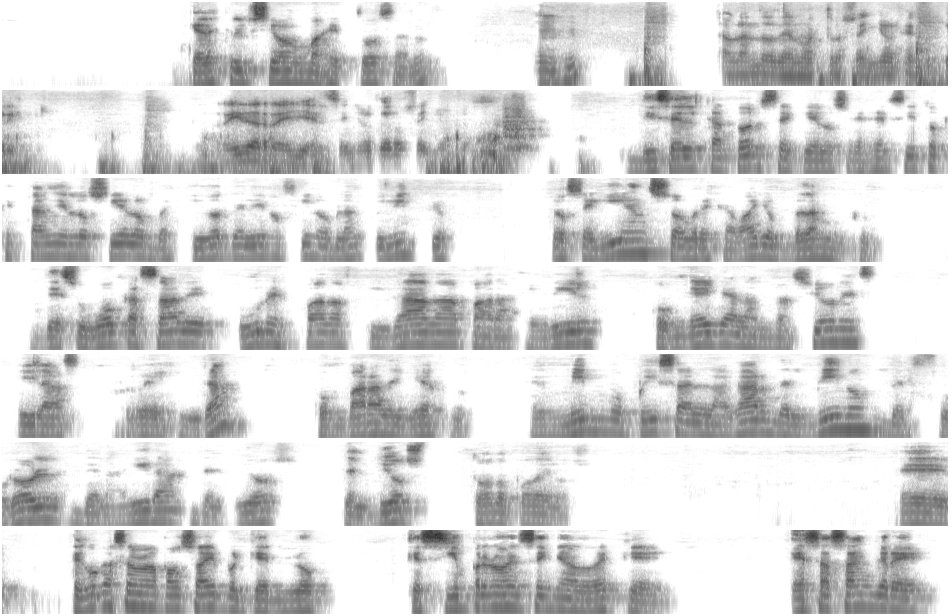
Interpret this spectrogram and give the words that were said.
Qué descripción majestuosa, ¿no? Hablando de nuestro Señor Jesucristo, Rey de Reyes, el Señor de los Señores. Dice el 14 que los ejércitos que están en los cielos vestidos de lino fino, blanco y limpio, los seguían sobre caballos blancos. De su boca sale una espada afilada para herir con ella las naciones y las regirá con vara de hierro. El mismo pisa el lagar del vino del furor de la ira de Dios, del Dios Todopoderoso. Eh, tengo que hacer una pausa ahí porque lo que siempre nos ha enseñado es que esa sangre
